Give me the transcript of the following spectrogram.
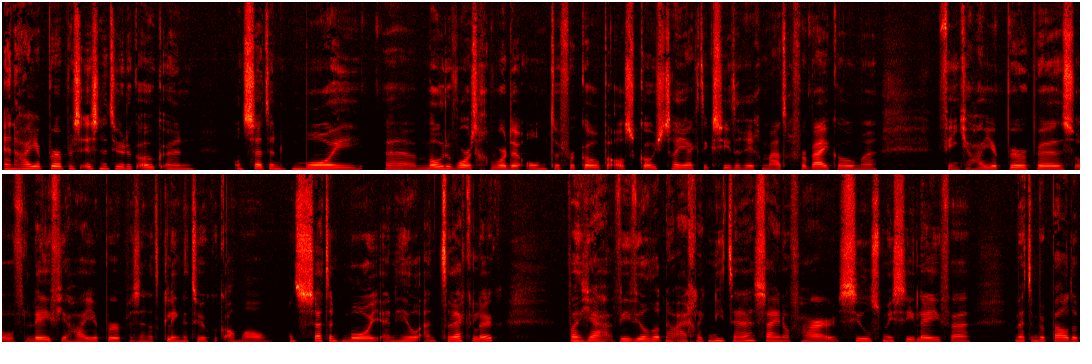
En higher purpose is natuurlijk ook een ontzettend mooi uh, modewoord geworden om te verkopen als coachtraject. Ik zie het regelmatig voorbij komen. Vind je higher purpose of leef je higher purpose? En dat klinkt natuurlijk ook allemaal ontzettend mooi en heel aantrekkelijk. Want ja, wie wil dat nou eigenlijk niet, hè? Zijn of haar zielsmissie leven, met een bepaalde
